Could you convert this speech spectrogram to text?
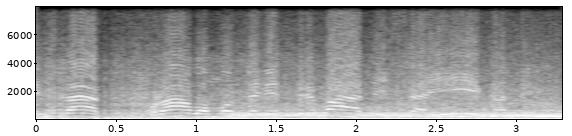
І так, вправо можна відкриватися і їхати.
